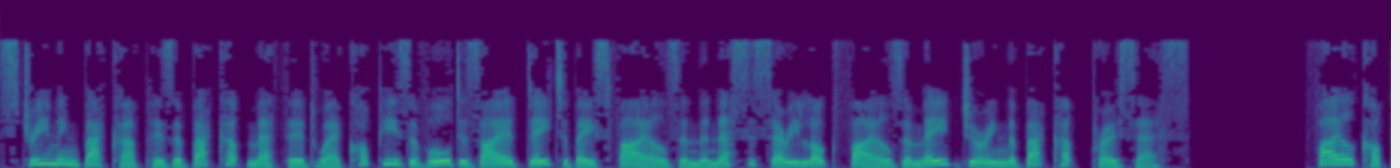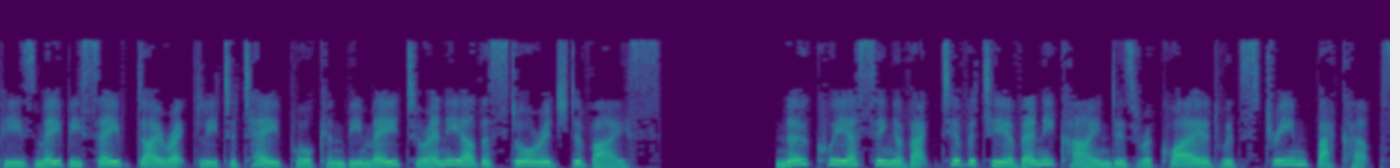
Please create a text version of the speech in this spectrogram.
Streaming backup is a backup method where copies of all desired database files and the necessary log files are made during the backup process. File copies may be saved directly to tape or can be made to any other storage device. No quiescing of activity of any kind is required with streamed backups.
